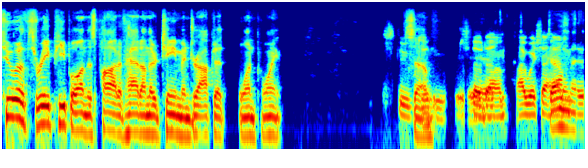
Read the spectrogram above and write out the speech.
two of three people on this pod have had on their team and dropped at one point. Stupid. So- So, Yeah. dumb. I wish I had Dumb him.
